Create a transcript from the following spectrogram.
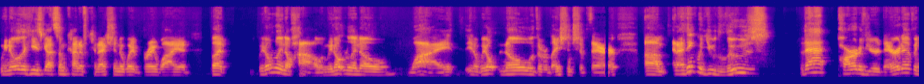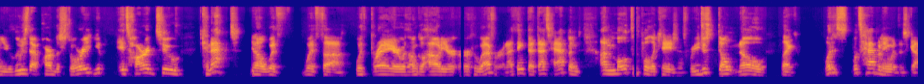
We know that he's got some kind of connection to Bray Wyatt, but we don't really know how, and we don't really know why. You know, we don't know the relationship there. Um, and I think when you lose that part of your narrative and you lose that part of the story, you it's hard to connect, you know, with with uh with Bray or with Uncle Howdy or, or whoever. And I think that that's happened on multiple occasions where you just don't know like what is what's happening with this guy,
